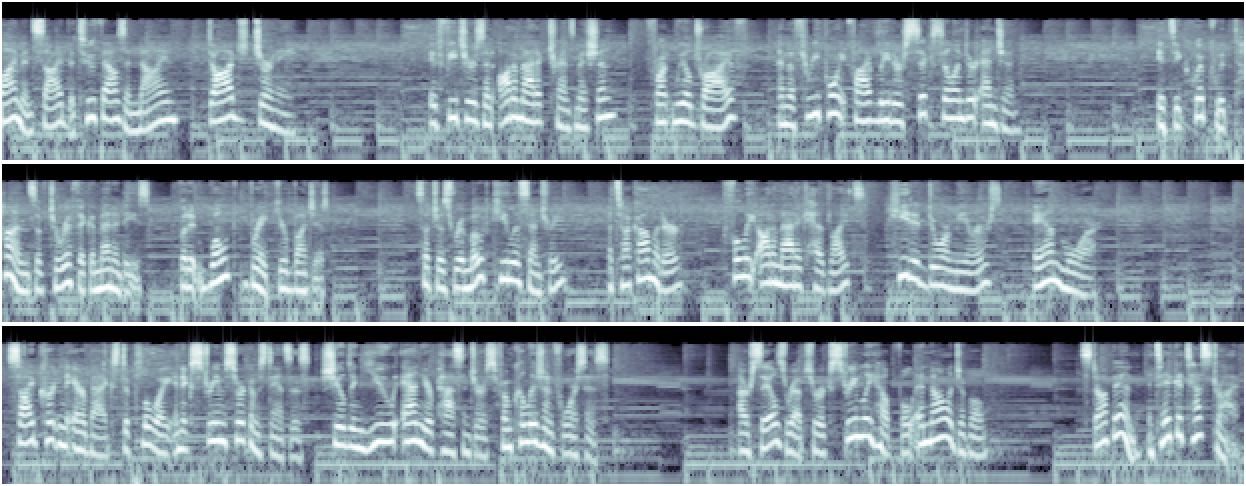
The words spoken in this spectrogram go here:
climb inside the 2009 Dodge Journey. It features an automatic transmission, front-wheel drive, and a 3.5-liter six-cylinder engine. It's equipped with tons of terrific amenities, but it won't break your budget, such as remote keyless entry, a tachometer, fully automatic headlights, heated door mirrors, and more. Side curtain airbags deploy in extreme circumstances, shielding you and your passengers from collision forces. Our sales reps are extremely helpful and knowledgeable. Stop in and take a test drive.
